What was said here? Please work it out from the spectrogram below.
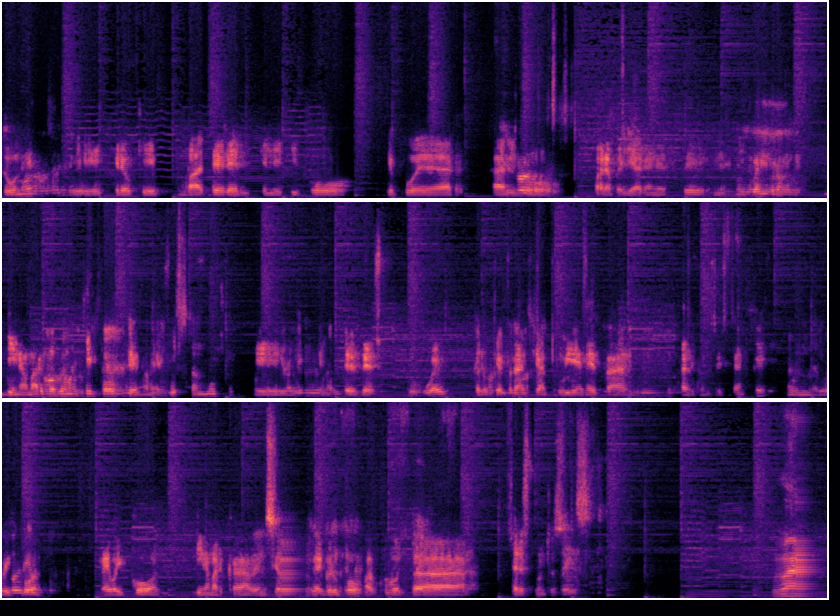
Túnez eh, creo que va a ser el, el equipo que puede dar algo para pelear en este, en este encuentro. Dinamarca es un equipo que me gusta mucho eh, desde su juego. Creo que Francia no viene tan, tan consistente. Me voy con me voy con Dinamarca vencedor del grupo a cuota 3.6. Muy bueno.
